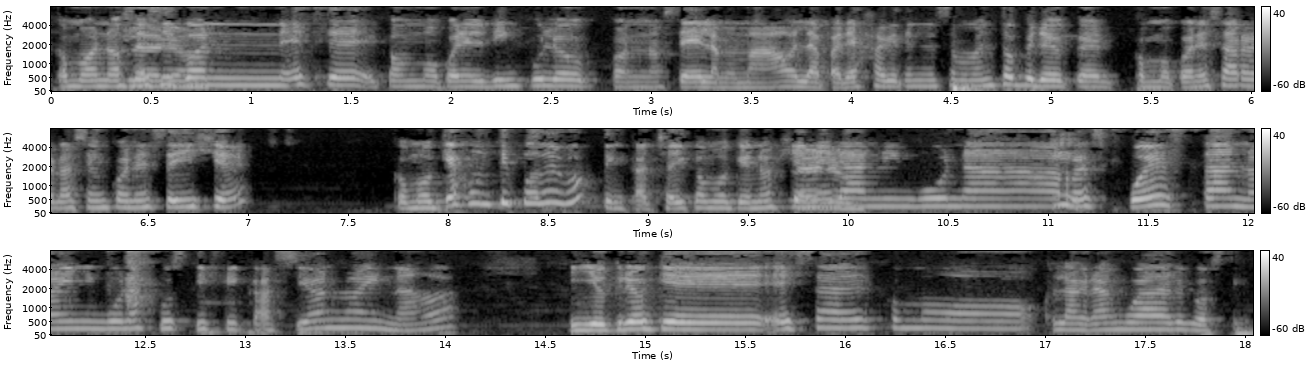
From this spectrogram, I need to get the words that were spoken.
Como no sé si Claro. con ese, como con el vínculo con, no sé, la mamá o la pareja que tiene en ese momento, pero que, como con esa relación con ese hijo, como que es un tipo de ghosting, ¿cachai? Como que no Claro. genera ninguna Sí. respuesta, no hay ninguna justificación, no hay nada. Y yo creo que esa es como la gran guada del ghosting,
